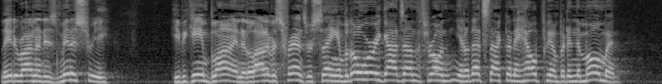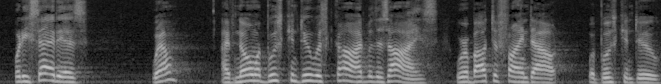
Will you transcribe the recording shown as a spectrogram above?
later on in his ministry, he became blind, and a lot of his friends were saying, Well, don't worry, God's on the throne. You know, that's not going to help him. But in the moment, what he said is, Well, I've known what Booth can do with God with his eyes. We're about to find out what Booth can do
